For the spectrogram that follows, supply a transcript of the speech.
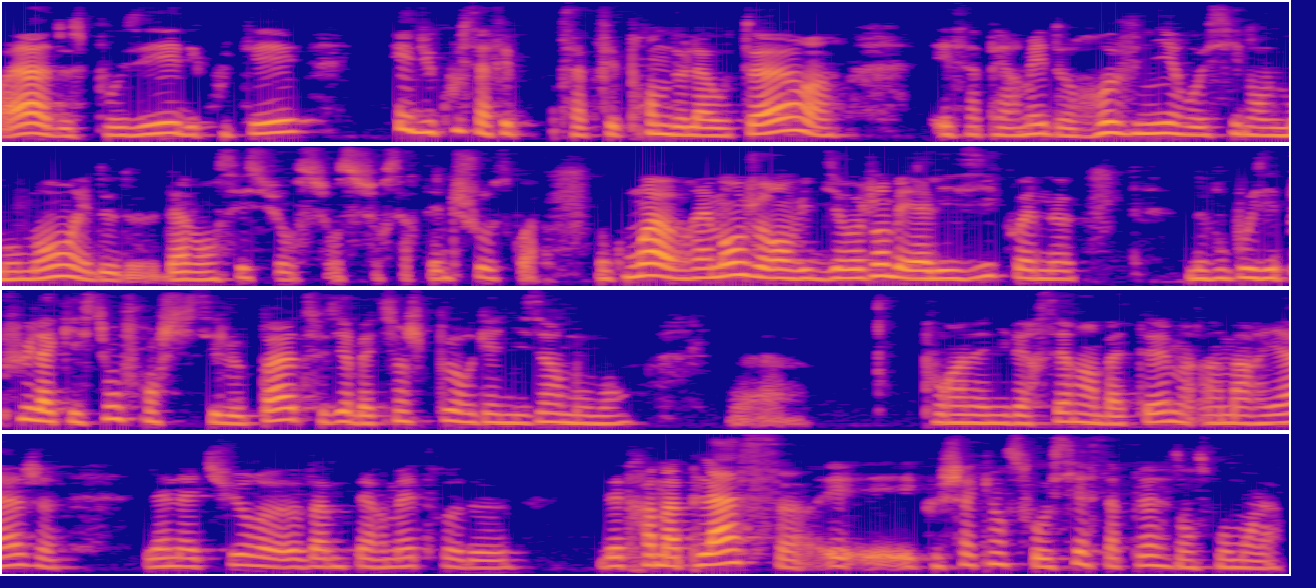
voilà, de se poser, d'écouter. Et du coup, ça fait, ça fait prendre de la hauteur et ça permet de revenir aussi dans le moment et d'avancer de, sur, sur, sur, certaines choses. Quoi. Donc moi, vraiment, j'aurais envie de dire aux gens, ben, allez-y, quoi, ne, ne vous posez plus la question, franchissez le pas, de se dire, bah, tiens, je peux organiser un moment. Euh, pour un anniversaire, un baptême, un mariage, la nature euh, va me permettre d'être à ma place et, que chacun soit aussi à sa place dans ce moment-là.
